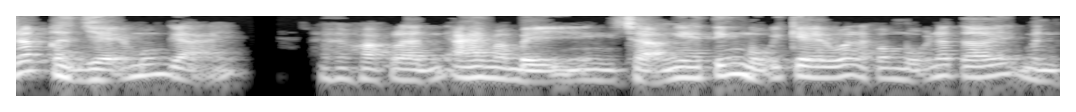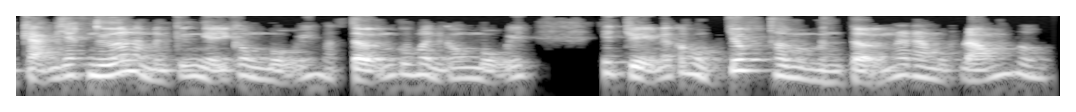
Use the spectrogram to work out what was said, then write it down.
Rất là dễ muốn gãi. Hoặc là ai mà bị sợ nghe tiếng mũi kêu là con mũi nó tới mình cảm giác ngứa là mình cứ nghĩ con mũi mà tưởng của mình con mũi. Cái chuyện nó có một chút thôi mà mình tưởng nó ra một đống luôn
